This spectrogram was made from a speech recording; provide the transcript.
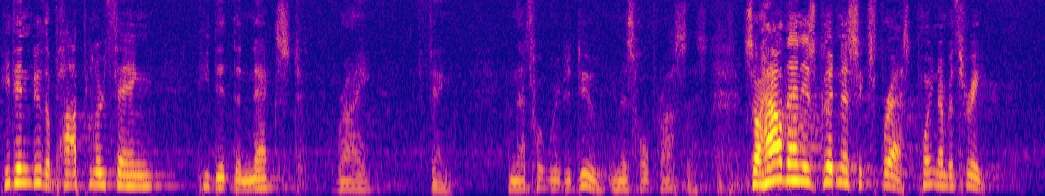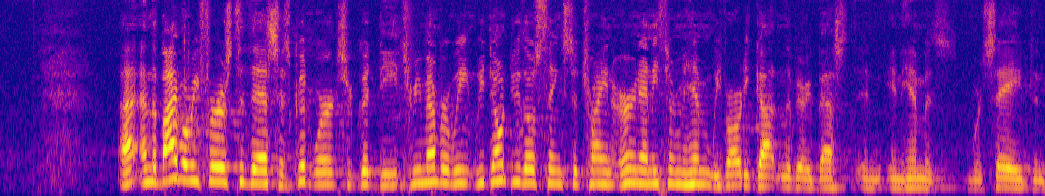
he didn't do the popular thing. He did the next right thing. And that's what we're to do in this whole process. So, how then is goodness expressed? Point number three. Uh, and the Bible refers to this as good works or good deeds. Remember, we, we don't do those things to try and earn anything from Him. We've already gotten the very best in, in Him as we're saved, and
